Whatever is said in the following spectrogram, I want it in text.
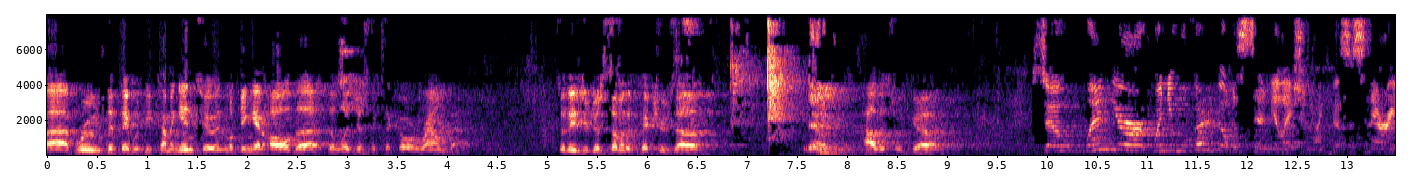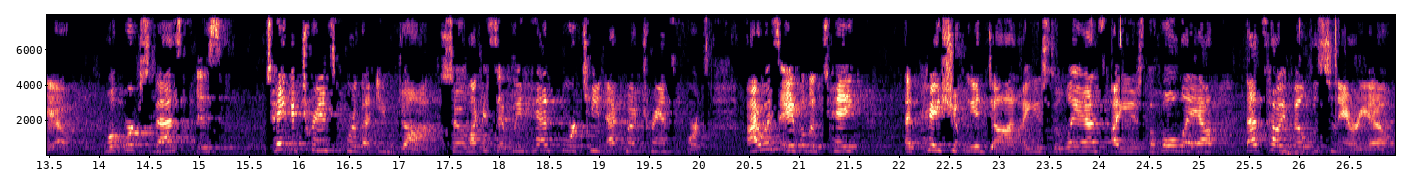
uh, rooms that they would be coming into and looking at all the, the logistics that go around that. So these are just some of the pictures of how this would go. So when you're when you go to build a simulation like this, a scenario, what works best is take a transport that you've done. So like I said, we had 14 ECMO transports. I was able to take a patient we had done. I used the layouts, I used the whole layout. That's how we built the scenario,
